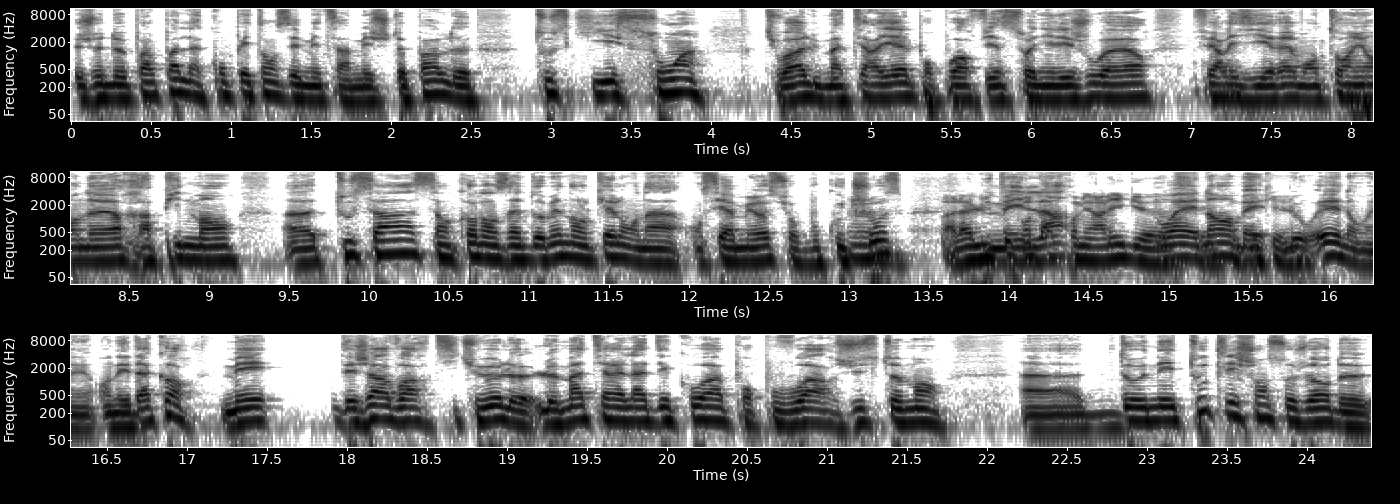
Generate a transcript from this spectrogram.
je ne parle pas de la compétence des médecins, mais je te parle de tout ce qui est soins tu vois, le matériel pour pouvoir bien soigner les joueurs, faire les IRM en temps et en heure, rapidement. Euh, tout ça, c'est encore dans un domaine dans lequel on a, on s'est amélioré sur beaucoup de choses. Bah, la lutte Mais contre là- la première ligue. euh, Ouais, non, mais, le- ouais, non, on est d'accord. Mais déjà avoir, si tu veux, le, le matériel adéquat pour pouvoir justement euh, donner toutes les chances aux joueurs de,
